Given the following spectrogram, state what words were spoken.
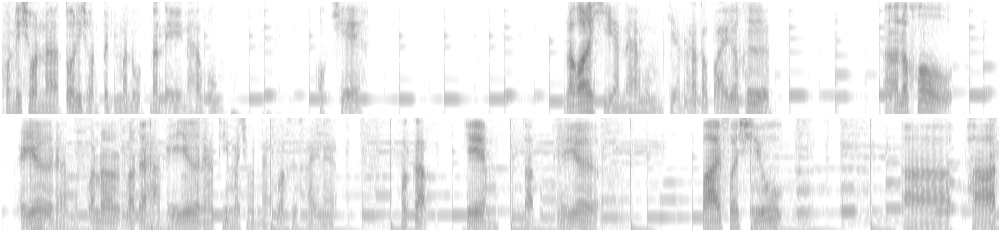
คนที่ชนนะตัวที่ชนเป็นมนุษย์นั่นเองนะครับผมโอเค เราก็เลยเขียนนะครับผมเขียนนะครับต่อไปก็คืออ่า local player นะครับผมว่าเราเราจะหา player นะครับที่มาชนนะว่าคือใครนะฮะเท่ากับ game dot player by first shield อ่า part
